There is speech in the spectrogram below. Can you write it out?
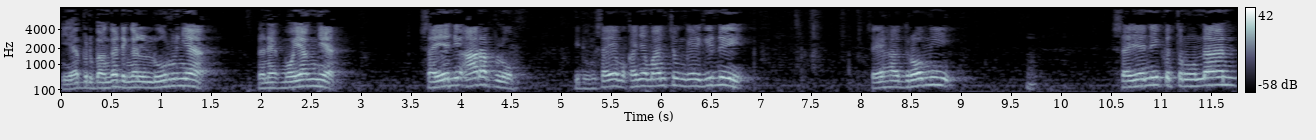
Ya, berbangga dengan leluhurnya, nenek moyangnya. Saya ini Arab loh. Hidung saya makanya mancung kayak gini. Saya Hadromi. Saya ini keturunan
